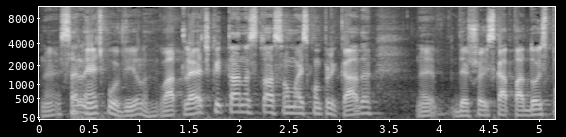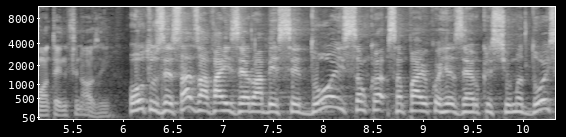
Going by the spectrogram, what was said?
né? Excelente por Vila. O Atlético está na situação mais complicada, né? Deixou escapar dois pontos aí no finalzinho. Outros estados, Havaí 0, ABC 2, São, Sampaio Corrêa 0, Criciúma 2,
